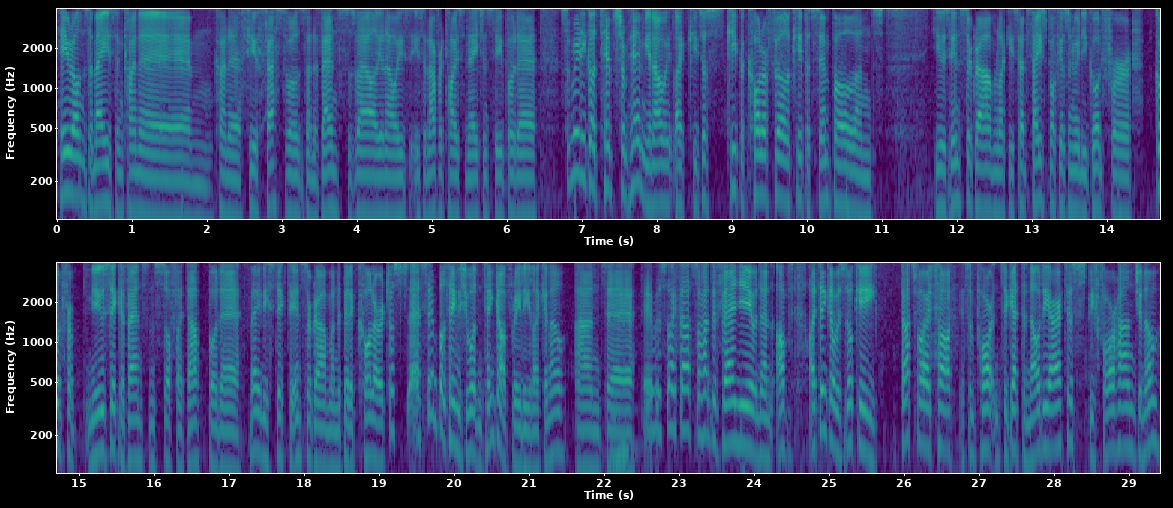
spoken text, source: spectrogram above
he runs amazing kind of um, kind of few festivals and events as well. You know, he's, he's an advertising agency, but uh, some really good tips from him. You know, like you just keep it colourful, keep it simple, and use Instagram. Like he said, Facebook isn't really good for good for music events and stuff like that. But uh, mainly stick to Instagram and a bit of colour. Just uh, simple things you wouldn't think of really, like you know. And uh, it was like that. So I had the venue, and then I think I was lucky. That's why I thought it's important to get to know the artists beforehand. You know,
